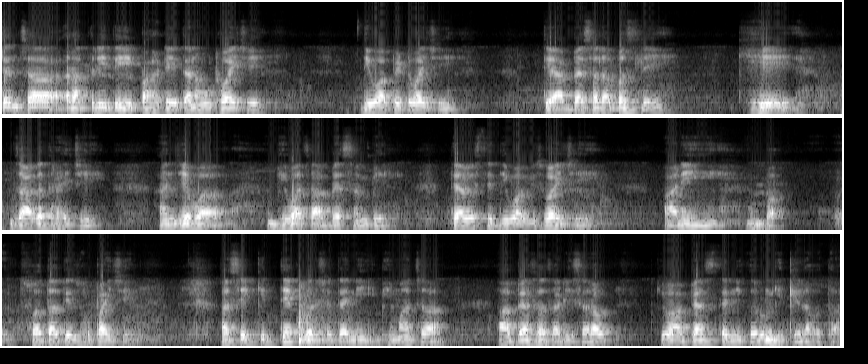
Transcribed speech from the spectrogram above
त्यांचा रात्री ते पहाटे त्यांना उठवायचे दिवा पेटवायचे ते अभ्यासाला बसले की हे जागत राहायचे. आणि जेव्हा दिवाचा अभ्यास संपेल त्यावेळेस ते दिवा विझवायचे आणि ब स्वतः ते झोपायचे. असे कित्येक वर्ष त्यांनी भीमाचा अभ्यासासाठी सराव किंवा अभ्यास त्यांनी करून घेतलेला होता.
